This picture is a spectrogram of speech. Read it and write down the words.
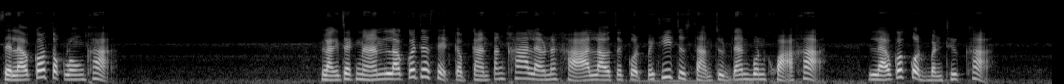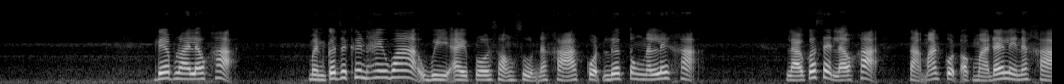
เสร็จแล้วก็ตกลงค่ะ หลังจากนั้นเราก็จะเสร็จกับการตั้งค่าแล้วนะคะ เราจะกดไปที่จุด 3 จุดด้านบนขวาค่ะ แล้วก็กดบันทึกค่ะ เรียบร้อยแล้วค่ะ มันก็จะขึ้นให้ว่า VI Pro 20 นะคะ กดเลือกตรงนั้นเลยค่ะ แล้วก็เสร็จแล้วค่ะ สามารถกดออกมาได้เลยนะคะ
